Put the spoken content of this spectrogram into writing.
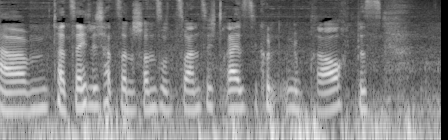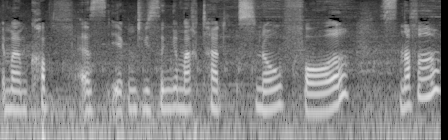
Ähm, tatsächlich hat es dann schon so 20, 30 Sekunden gebraucht, bis in meinem Kopf es irgendwie Sinn gemacht hat. Snowfall, Snuffle.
